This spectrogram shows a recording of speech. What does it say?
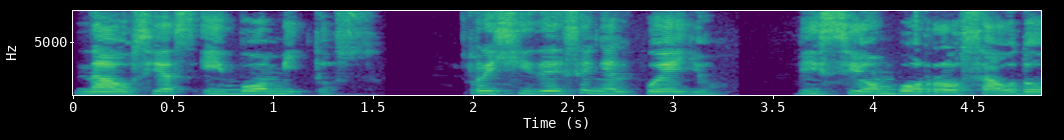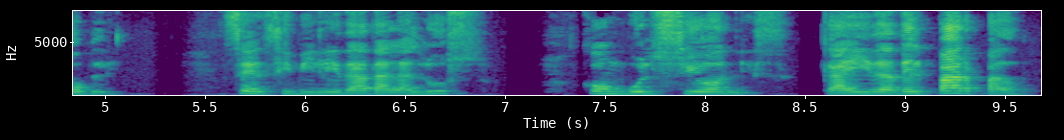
náuseas y vómitos, rigidez en el cuello, visión borrosa o doble, sensibilidad a la luz, convulsiones, caída del párpado,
